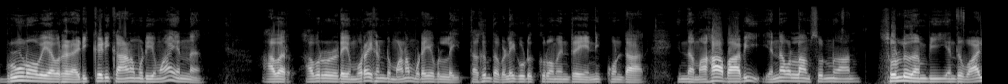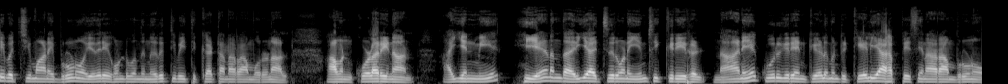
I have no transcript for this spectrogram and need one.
புரூனோவை அவர்கள் அடிக்கடி காண முடியுமா என்ன? அவர் அவர்களுடைய முறை கண்டு மனம் உடையவில்லை தகுந்த விலை கொடுக்கிறோம் என்றே எண்ணிக்கொண்டார். இந்த மகாபாபி என்னவெல்லாம் சொன்னான்? சொல்லு தம்பி என்று வாலிபச்சிமானை புரூனோ எதிரே கொண்டு வந்து நிறுத்தி வைத்து கேட்டனராம் ஒரு நாள் அவன் குளறினான். ஐயன் மீர் ஏன் அந்த அரியா சிறுவனை இம்சிக்கிறீர்கள்? நானே கூறுகிறேன் கேளும் என்று கேலியாக பேசினாராம் புரூனோ.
